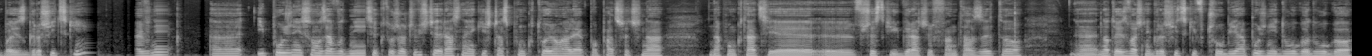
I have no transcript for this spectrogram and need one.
Bo jest Grosicki, pewnie, I później są zawodnicy, którzy oczywiście raz na jakiś czas punktują, ale jak popatrzeć na, na punktację e, wszystkich graczy w fantazy, to, e, no to jest właśnie Grosicki w czubie, a później długo, długo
